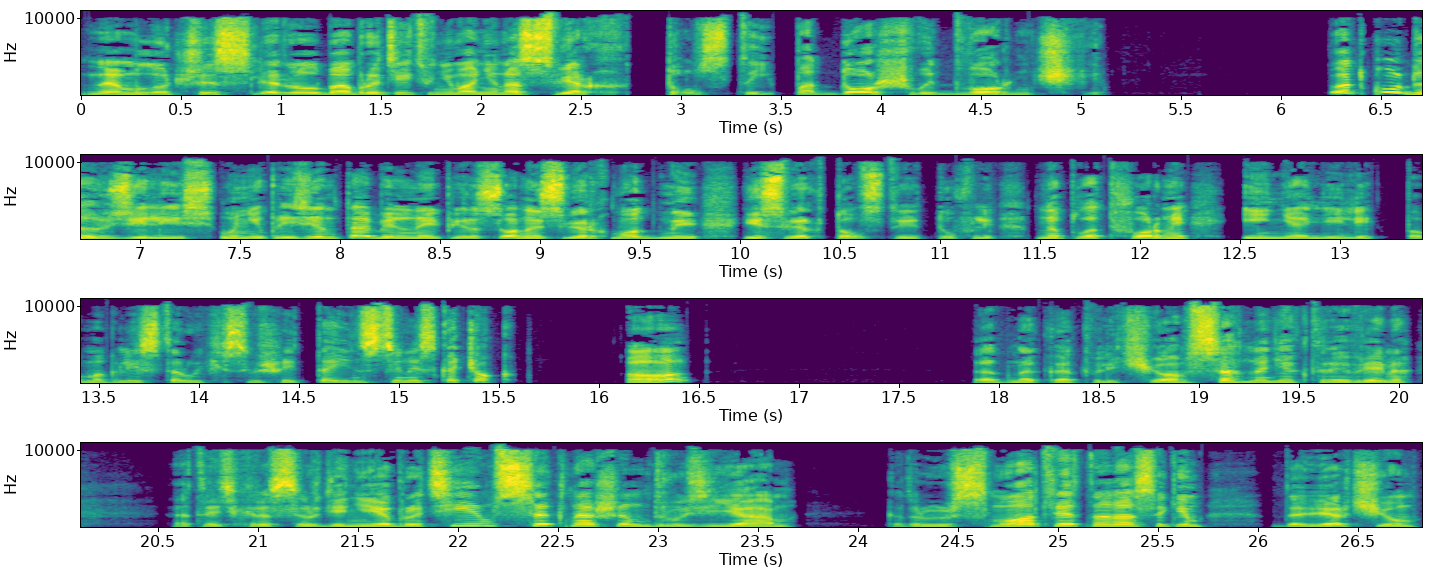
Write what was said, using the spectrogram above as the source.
Нам лучше следовало бы обратить внимание на сверхтолстые подошвы дворничьи. Откуда взялись у непрезентабельной персоны сверхмодные и сверхтолстые туфли на платформе, и не они ли помогли старухе совершить таинственный скачок? А? Однако отвлечемся на некоторое время от этих рассуждений и обратимся к нашим друзьям — которые уж смотрят на нас таким доверчивым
